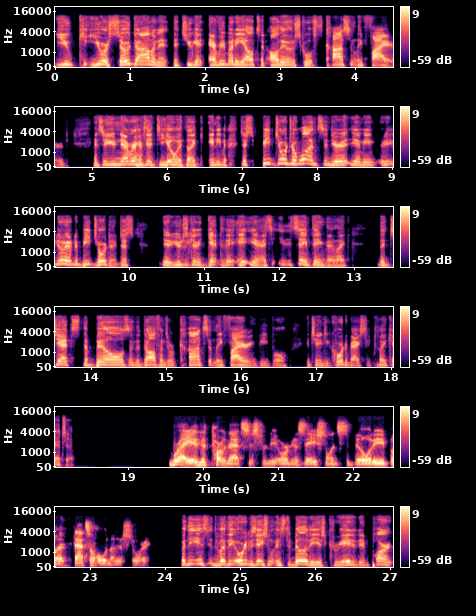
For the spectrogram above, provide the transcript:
you you are so dominant that you get everybody else at all the other schools constantly fired, and so you never have to deal with like any. Just beat Georgia once, and you're. I mean, you don't have to beat Georgia. Just you know, you're just going to get to the. Eh, you know, it's, it's the same thing. They're like the Jets, the Bills, and the Dolphins were constantly firing people and changing quarterbacks to play catch up. Right, and part of that's just from the organizational instability, but that's a whole other story. But the but the organizational instability is created in part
